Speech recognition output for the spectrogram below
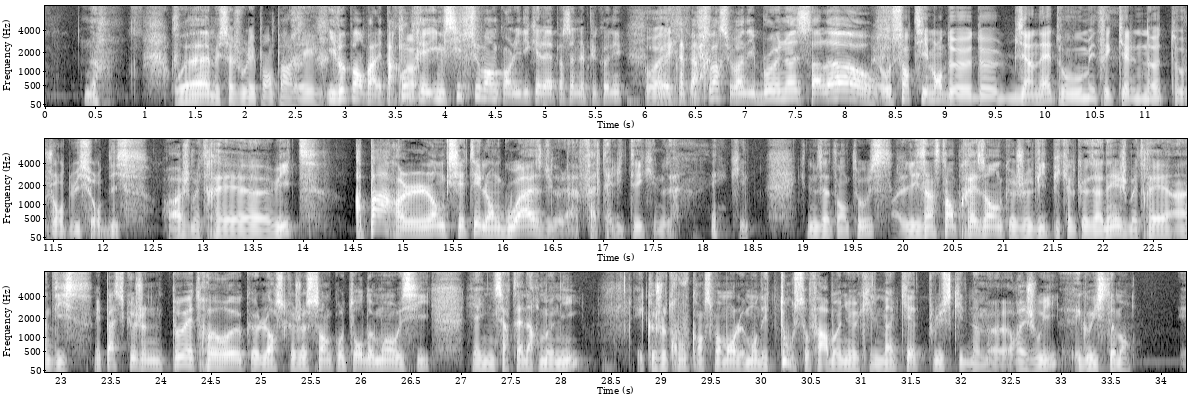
Ouais, mais ça, je voulais pas en parler. Il veut pas en parler. Par contre, Ouais. il me cite souvent quand on lui dit quelle est la personne la plus connue dans Ouais. votre répertoire. Souvent, il dit Bruno Salo. Au sentiment de, de bien-être, vous vous mettez quelle note aujourd'hui sur 10 Ah, je mettrais euh, 8. À part l'anxiété, l'angoisse de la fatalité qui nous, a- qui, nous attend tous. Les instants présents que je vis depuis quelques années, je mettrais un 10. Mais parce que je ne peux être heureux que lorsque je sens qu'autour de moi aussi, il y a une certaine harmonie. Et que je trouve qu'en ce moment, le monde est tout sauf harmonieux et qu'il m'inquiète plus qu'il ne me réjouit, égoïstement.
